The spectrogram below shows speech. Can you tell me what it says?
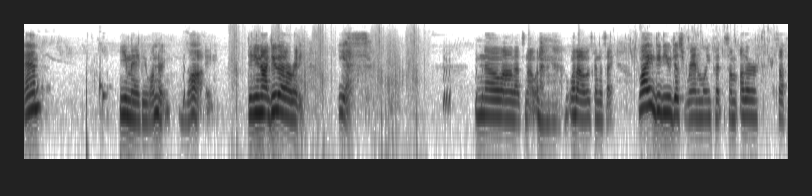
And you may be wondering, why? Did you not do that already? Yes. No, uh, that's not what I'm what I was gonna say. Why did you just randomly put some other stuff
